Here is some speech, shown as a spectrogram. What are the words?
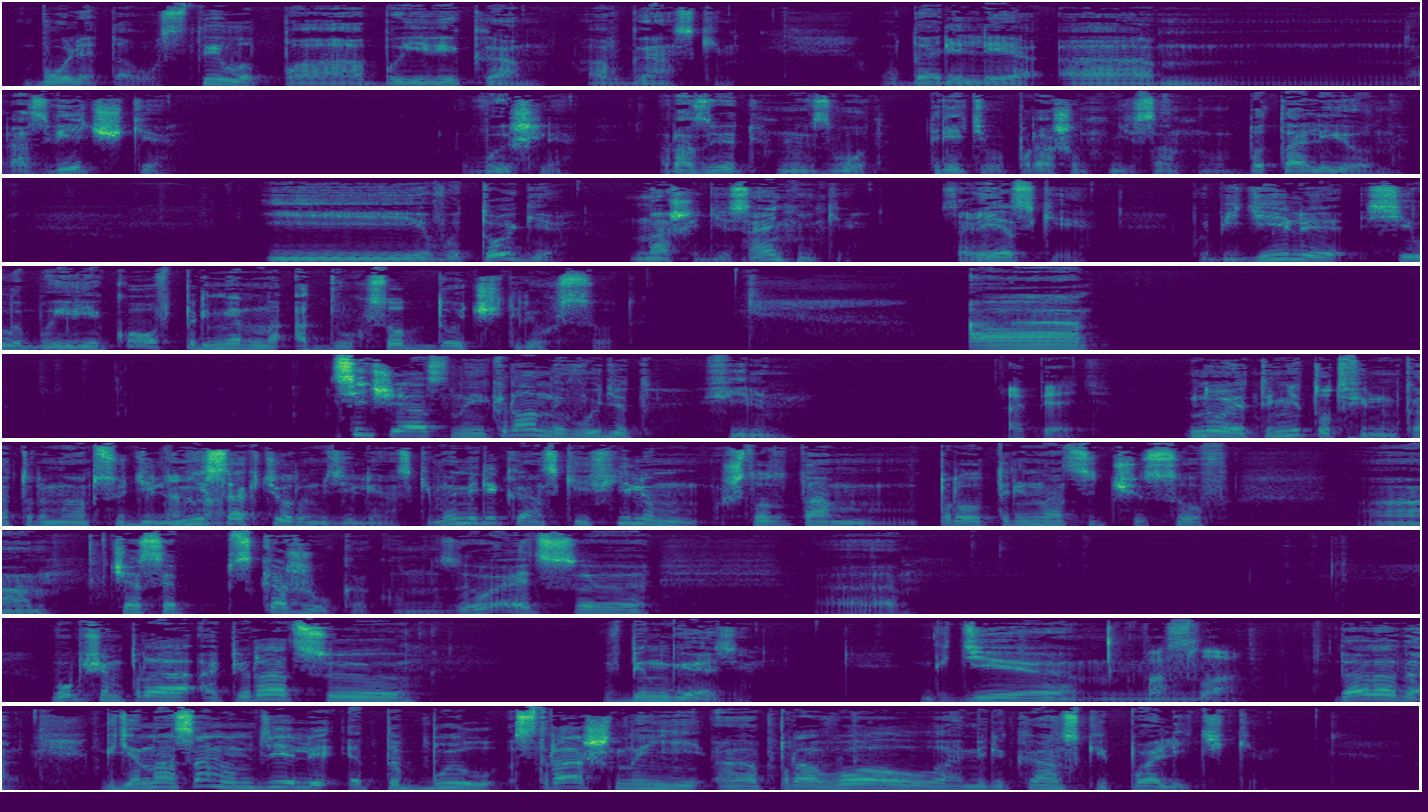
Более того, с тыла по боевикам афганским ударили э, разведчики, вышли разведывательный взвод 3-го парашютно-десантного батальона. И в итоге наши десантники, советские, победили силы боевиков примерно от 200 до 400. А сейчас на экраны выйдет фильм. Опять. Но это не тот фильм, который мы обсудили, ага. не с актером Зеленским. Американский фильм, что-то там про 13 часов. А, сейчас я скажу, как он называется. В общем, про операцию в Бенгази, где... Посла. Да-да-да. Где на самом деле это был страшный а, провал американской политики.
